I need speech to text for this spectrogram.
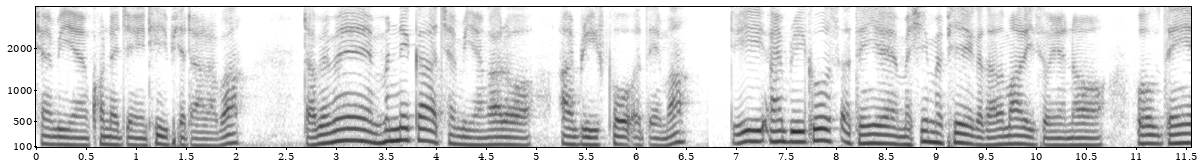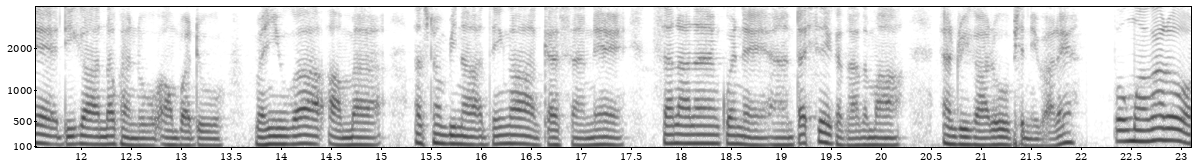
ချန်ပီယံ9ကြိမ်အထိဖြစ်တာတာပါ။ ဒါပေမဲ့မနစ်ကချန်ပီယံကတော့ Ivory Coast အသင်းပါဒီ Ivory Coast အသင်းရဲ့မရှိမဖြစ်ကစားသမားတွေဆိုရင်တော့ဟိုအသင်းရဲ့အဓိကနောက်ခံတို့အောင်ဘတ်တူမန်ယူကအာမတ်အက်စတွန်ပီနာအသင်းကဂတ်ဆန်နဲ့ဆန်လာလန်ကွင်းနဲ့တိုက်စစ်ကစားသမားအန်ဒရီဂါတို့ဖြစ်နေပါတယ်ပုံမှာကတော့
